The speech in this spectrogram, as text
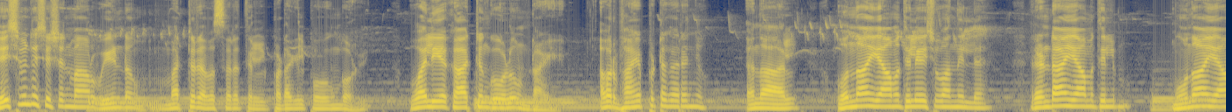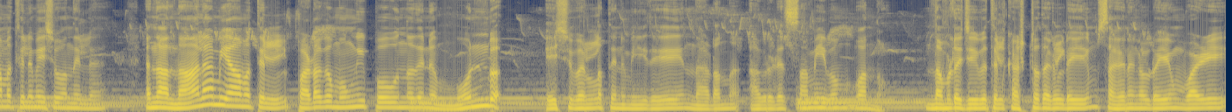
യേശുവിന്റെ ശിഷ്യന്മാർ വീണ്ടും മറ്റൊരവസരത്തിൽ പടകിൽ പോകുമ്പോൾ വലിയ കാറ്റും കോളും ഉണ്ടായി. അവർ ഭയപ്പെട്ട് കരഞ്ഞു. എന്നാൽ ഒന്നാം യാമത്തിൽ യേശു വന്നില്ല. രണ്ടാം യാമത്തിലും മൂന്നാം യാമത്തിലും യേശു വന്നില്ല. എന്നാൽ നാലാം യാമത്തിൽ പടക് മുങ്ങിപ്പോകുന്നതിന് മുൻപ് യേശു വെള്ളത്തിന് മീതെ നടന്ന് അവരുടെ സമീപം വന്നു. നമ്മുടെ ജീവിതത്തിൽ കഷ്ടതകളുടെയും സഹനങ്ങളുടെയും വഴി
